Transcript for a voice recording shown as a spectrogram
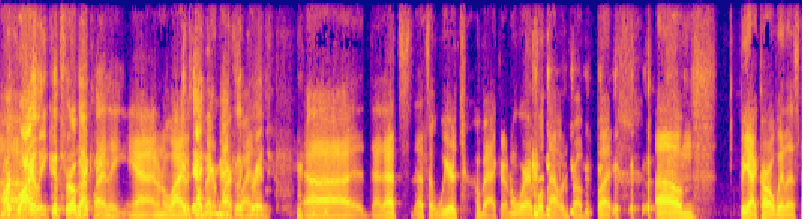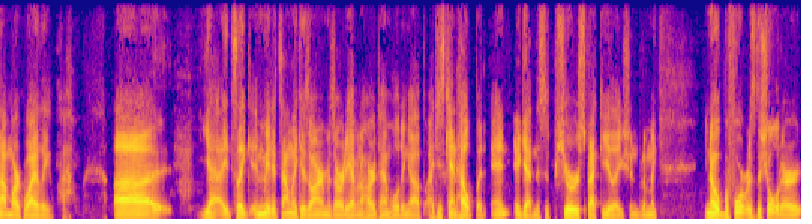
Mark uh, Wiley, good throwback. Mark Wiley, yeah, I don't know why Get I was going back to Mark Wiley. Grid uh, that's that's a weird throwback. I don't know where I pulled that one from, but um, but yeah, Carl Willis, not Mark Wiley. Wow. Uh, yeah, it's like it made it sound like his arm is already having a hard time holding up. I just can't help but, and again, this is pure speculation, but I'm like, you know, before it was the shoulder,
